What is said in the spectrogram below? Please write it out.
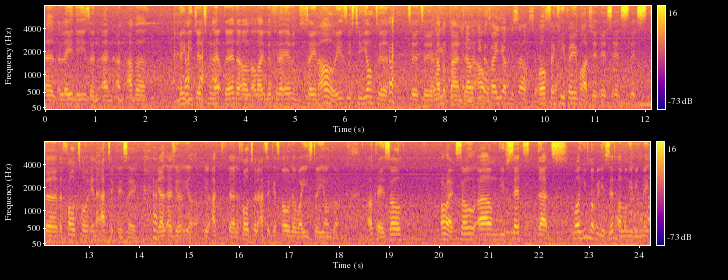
uh, ladies and, and, and other maybe gentlemen out there that are, are like looking at him and saying, "Oh, he's, he's too young to to, to have you, a band You in the you look very young yourself. So, Well, so- thank you very much. It, it's it's it's the, the photo in the attic, they say. yeah, as your your, your at, uh, the photo in the attic gets older, while you stay younger. Okay, so all right. So um, you've said that. Well, you've not really said how long you've been make,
